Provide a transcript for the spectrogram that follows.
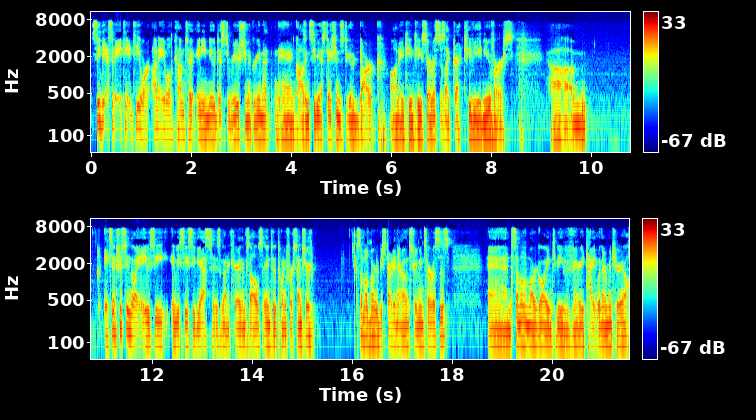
CBS and AT&T were unable to come to any new distribution agreement, and causing CBS stations to go dark on AT&T services like DirecTV and UVerse. Um, it's interesting the way ABC, NBC, CBS is going to carry themselves into the 21st century. Some of them are going to be starting their own streaming services, and some of them are going to be very tight with their material.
